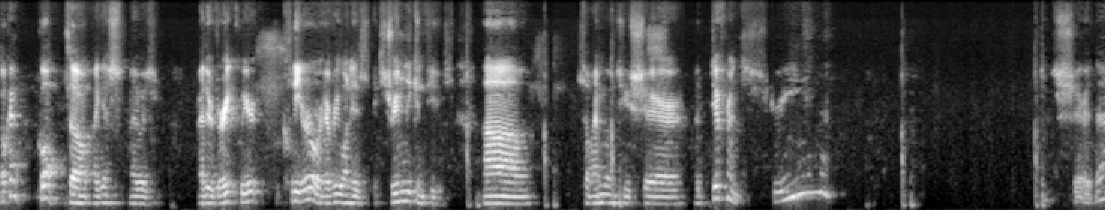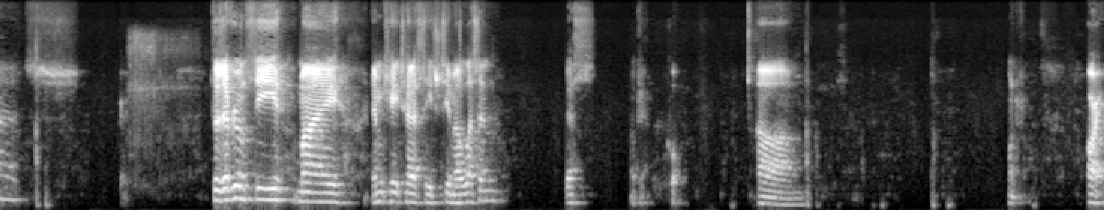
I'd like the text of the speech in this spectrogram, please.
Okay, cool. So I guess I was either very clear, clear or everyone is extremely confused. Um, so I'm going to share a different screen. Share that. So does everyone see my MK test HTML lesson? Yes? Okay, cool. Um, All right,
